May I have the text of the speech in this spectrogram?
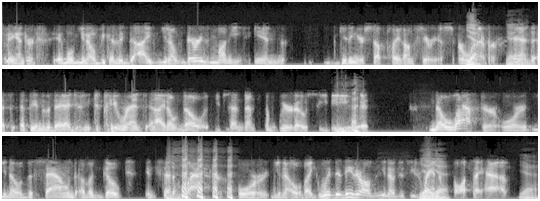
standard. It will, you know, because it, I, you know, there is money in getting your stuff played on Sirius or Yeah. whatever, Yeah, yeah. and at, at the end of the day, I do need to pay rent, and I don't know if you send them some weirdo CD with no laughter or you know the sound of a goat instead of laughter or you know like these are all you know just these Yeah, random yeah. thoughts I have. Yeah.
